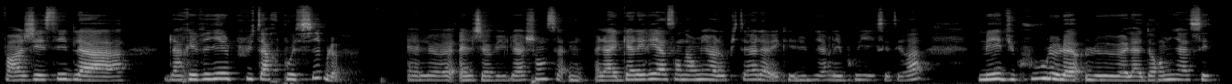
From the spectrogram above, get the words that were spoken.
enfin j'ai essayé de la, de la réveiller le plus tard possible elle, euh, elle j'avais eu la chance, elle a galéré à s'endormir à l'hôpital avec les lumières, les bruits, etc. Mais du coup, le, le, elle a dormi assez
